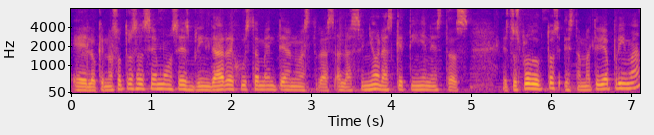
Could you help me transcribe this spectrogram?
eh, lo que nosotros hacemos es brindar justamente a nuestras, a las señoras que tienen estos, estos productos, esta materia prima,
